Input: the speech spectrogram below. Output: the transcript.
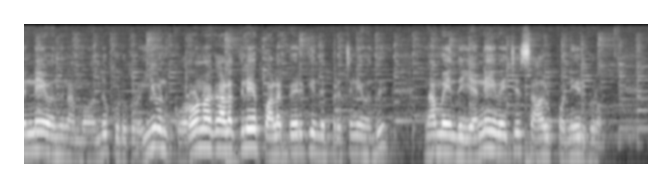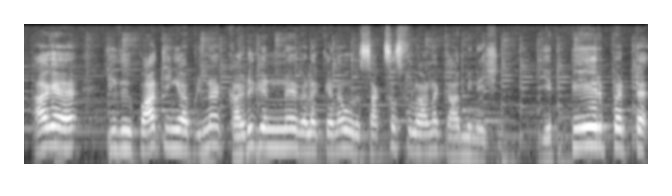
எண்ணெயை வந்து நம்ம வந்து கொடுக்குறோம். ஈவன் கொரோனா காலத்திலே பல பேருக்கு இந்த பிரச்சனையை வந்து நம்ம இந்த எண்ணெயை வச்சு சால்வ் பண்ணியிருக்கிறோம். ஆக இது பார்த்தீங்க அப்படின்னா கடுகெண்ணெய் விளக்கெண்ணெய் ஒரு சக்ஸஸ்ஃபுல்லான காம்பினேஷன் எப்பேற்பட்ட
